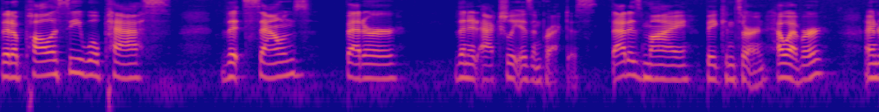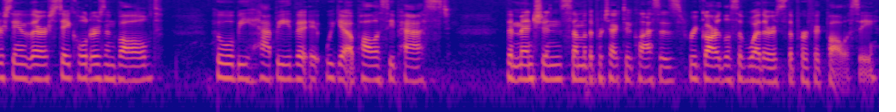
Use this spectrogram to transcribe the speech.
that a policy will pass that sounds better than it actually is in practice. That is my big concern. However, I understand that there are stakeholders involved who will be happy that it, we get a policy passed that mentions some of the protected classes, regardless of whether it's the perfect policy.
